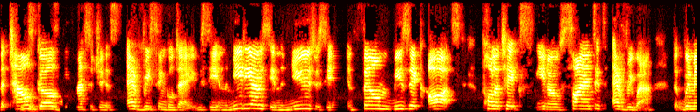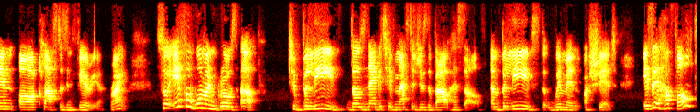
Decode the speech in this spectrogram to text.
that tells mm-hmm. girls these messages every single day. We see it in the media, we see it in the news, we see it in film, music, arts, politics, you know, science, it's everywhere that women are classed as inferior, right? So if a woman grows up to believe those negative messages about herself and believes that women are shit, is it her fault?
